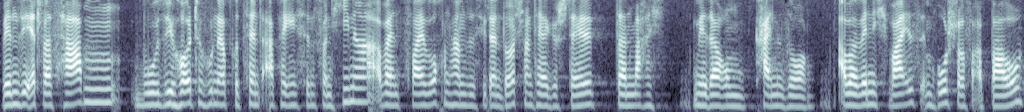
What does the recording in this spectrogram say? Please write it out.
Wenn Sie etwas haben, wo Sie heute 100 Prozent abhängig sind von China, aber in zwei Wochen haben Sie es wieder in Deutschland hergestellt, dann mache ich mir darum keine Sorgen. Aber wenn ich weiß, im Rohstoffabbau,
